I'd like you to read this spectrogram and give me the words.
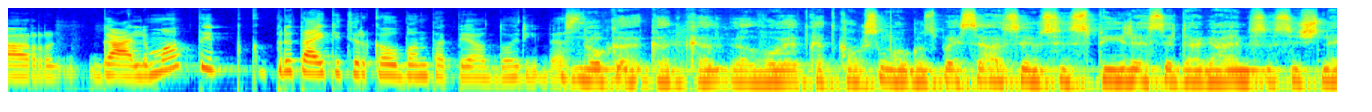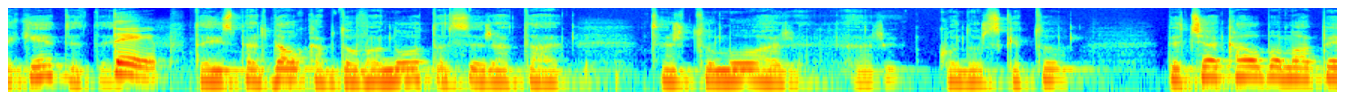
Ar galima taip pritaikyti ir kalbant apie darybės? Nu, kad, kad, kad galvojat, kad koks žmogus baisiausiai užsispyręs ir negalim susišnekėti, tai, taip. tai jis per daug apdovanotas yra tą tvirtumu ar, ar kuo nors kitu. Bet čia kalbama apie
